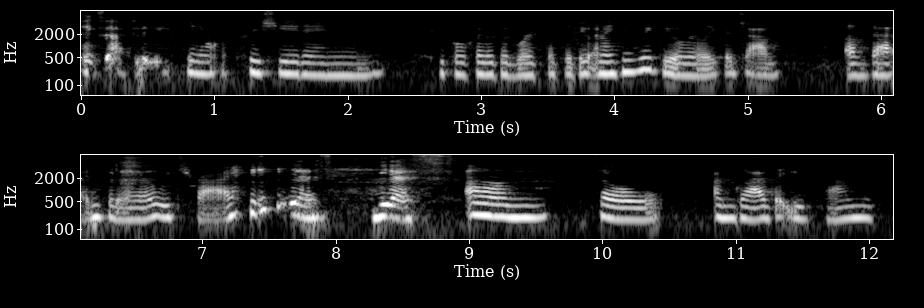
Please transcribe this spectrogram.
exactly. You know, appreciating people for the good work that they do. And I think we do a really good job of that in Fedora. We try. yes. Yes. Um, so I'm glad that you found this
